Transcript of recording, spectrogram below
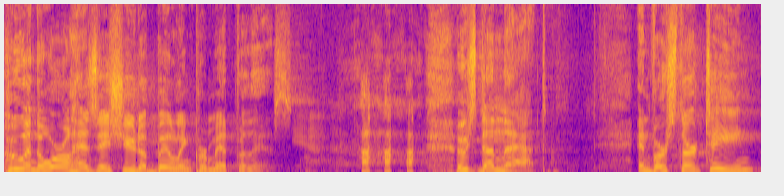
Who in the world has issued a building permit for this? Who's done that? In verse 13,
